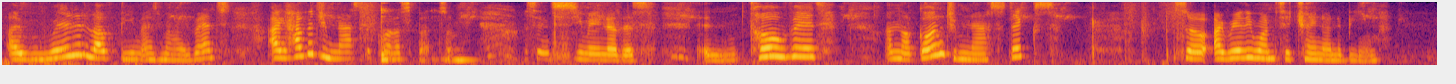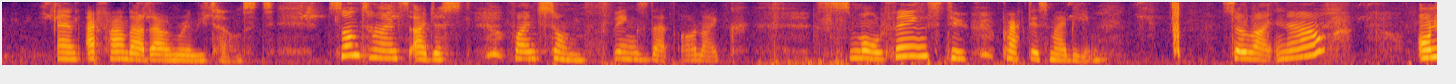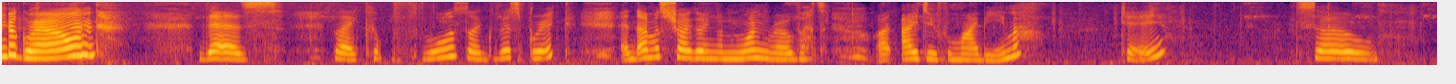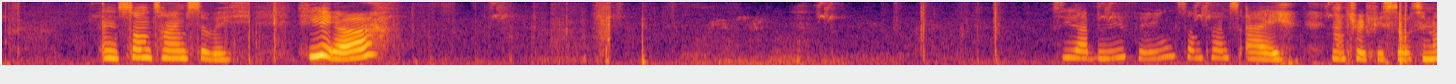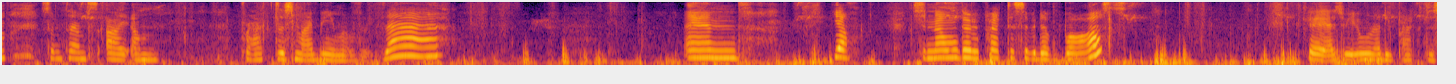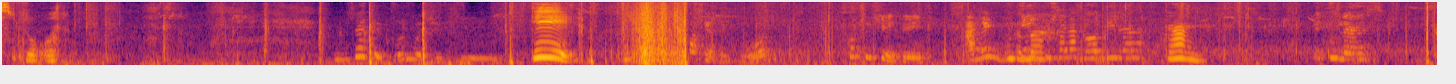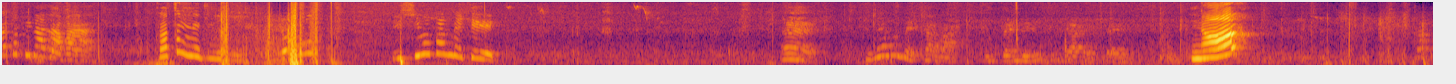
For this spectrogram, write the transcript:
I really love beam as my event I have a gymnastic class but um, since you may know this in COVID I'm not going gymnastics. So I really want to train on a beam. And I found out that I'm really talented. Sometimes I just find some things that are like small things to practice my beam. So right now, on the ground, there's like floors like this brick, and I must try going on one row that I do for my beam. Okay. So, and sometimes over here, see that blue thing? Sometimes I, not sure if you saw it or not, sometimes I um practice my beam over there. And so now I'm going to practice a bit of bars. Okay, as we already practiced floor. Yeah. Done. Definitely.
